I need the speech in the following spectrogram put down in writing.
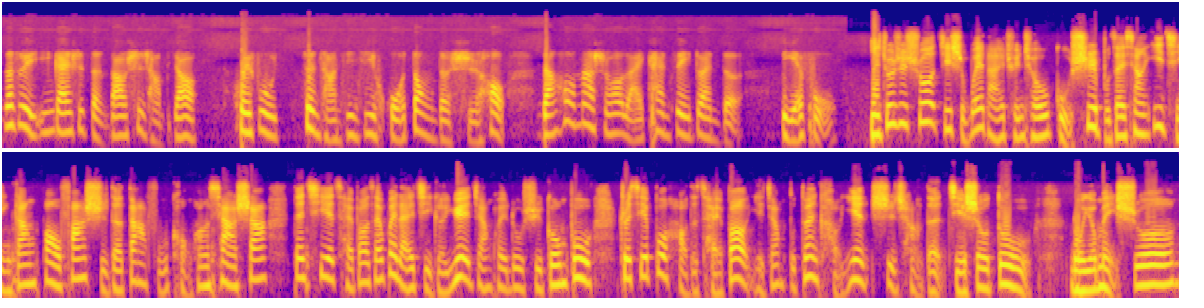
那所以应该是等到市场比较恢复正常经济活动的时候，然后那时候来看这一段的跌幅。”也就是说，即使未来全球股市不再像疫情刚爆发时的大幅恐慌下杀，但企业财报在未来几个月将会陆续公布，这些不好的财报也将不断考验市场的接受度。罗友美说：“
